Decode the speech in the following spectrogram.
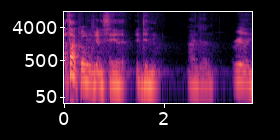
I thought COVID was gonna say that it didn't. Mine did. Really?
